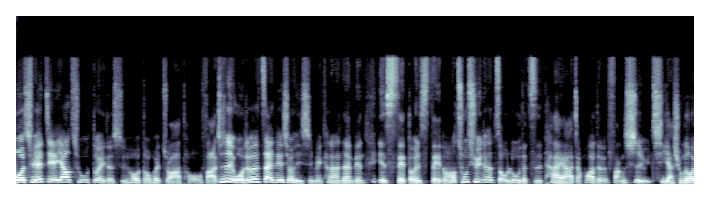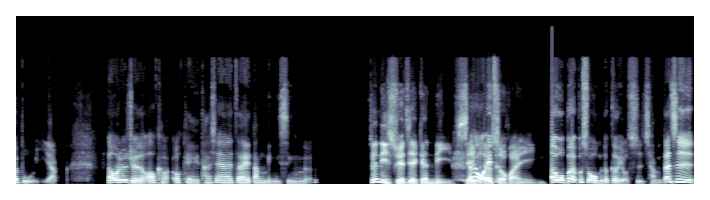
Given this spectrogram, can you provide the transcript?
我学姐要出队的时候都会抓头发，就是我就是在那个休息室里面看她在那边一直 say 都一直 say 然后出去那个走路的姿态啊，讲话的方式语气啊，全部都会不一样。然后我就觉得，OK OK，她现在在当明星了。所以你学姐跟你谁比较受欢迎？呃，我不得不说，我们都各有市场，但是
